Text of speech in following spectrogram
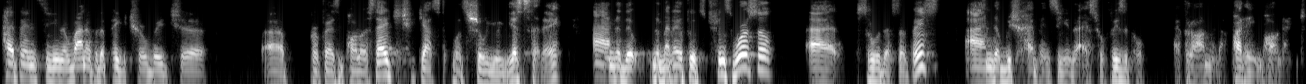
happens in one of the picture which uh, uh, Professor Paolo Secchi just was showing you yesterday. And the, the magnetic field is transversal uh, through the surface, and which happens in the astrophysical phenomena, quite important.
